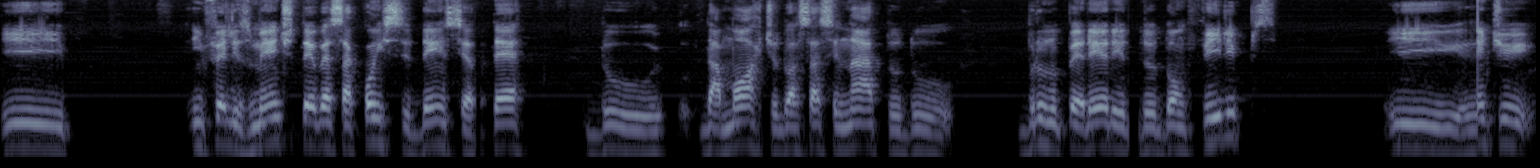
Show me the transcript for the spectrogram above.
e, infelizmente, teve essa coincidência até do, da morte, do assassinato do Bruno Pereira e do Dom Phillips. E a gente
